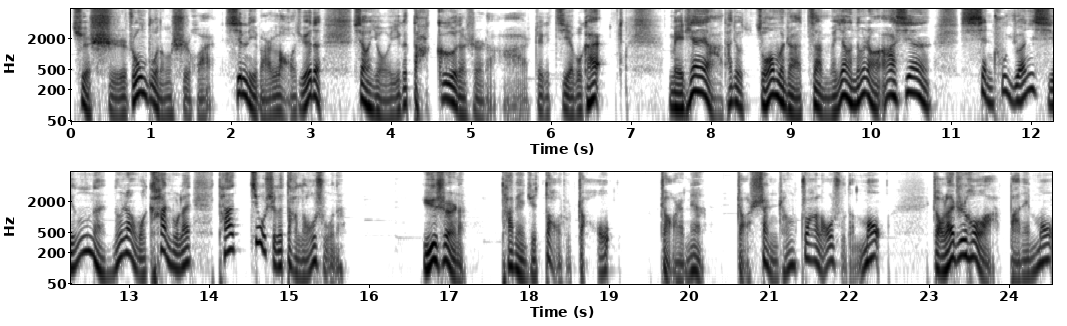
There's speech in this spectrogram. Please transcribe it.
却始终不能释怀，心里边老觉得像有一个大疙瘩似的啊，这个解不开。每天呀，他就琢磨着怎么样能让阿仙现出原形呢？能让我看出来他就是个大老鼠呢？于是呢，他便去到处找，找什么呀？找擅长抓老鼠的猫。找来之后啊，把那猫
